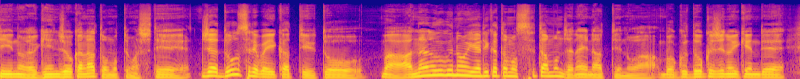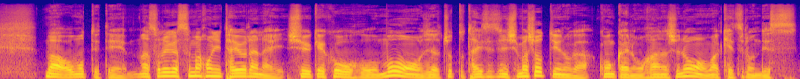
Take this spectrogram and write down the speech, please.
っていうのが現状かなと思ってまして、じゃあどうすればいいかっていうと、まあアナログのやり方も捨てたもんじゃないなっていうのは僕独自の意見で、まあ思ってて、まあそれがスマホに頼らない集客方法も、じゃあちょっと大切にしましょうっていうのが今回のお話のま結論です。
